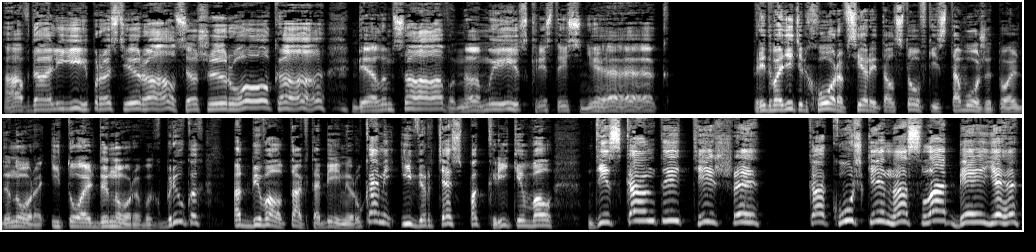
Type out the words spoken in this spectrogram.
А вдали простирался широко Белым саваном искристый снег. Предводитель хора в серой толстовке из того же туальденора и туальденоровых брюках отбивал такт обеими руками и, вертясь, покрикивал «Дисканты тише, какушки на слабее!»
